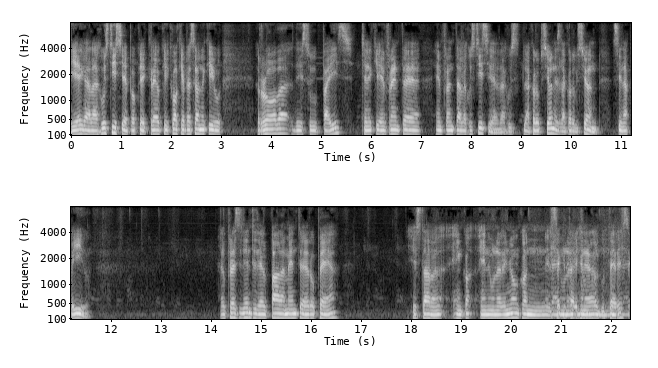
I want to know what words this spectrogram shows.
llegue a la justicia, porque creo que cualquier persona que roba de su país tiene que enfrentar, enfrentar la justicia. La, jus- la corrupción es la corrupción, sin apellido. El presidente del Parlamento Europeo estaba en, una reunión con el secretario general Guterres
